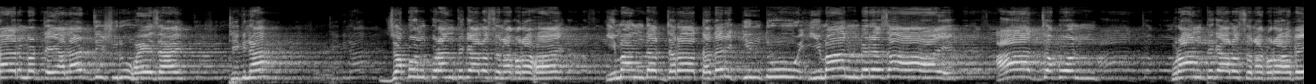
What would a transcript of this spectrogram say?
গায়ের মধ্যে অ্যালার্জি শুরু হয়ে যায়। ঠিক না? যখন কোরআন থেকে আলোচনা করা হয় ইমানদার যারা, তাদের কিন্তু ইমান বেড়ে যায়। আজ যখন কোরআন থেকে আলোচনা করা হবে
